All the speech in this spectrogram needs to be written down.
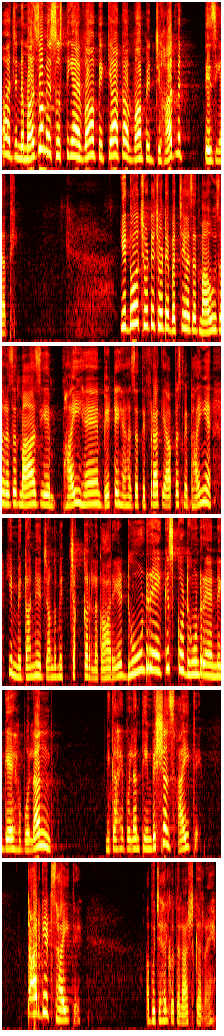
आज नमाजों में सुस्तियाँ हैं, वहाँ पे क्या था? वहाँ पे जिहाद में तेजियाँ थी। ये दो छोटे छोटे बच्चे, हज़रत माऊज और हज़रत माज, ये भाई हैं, बेटे हैं, हज़रत इफ्रा के आपस में भाई हैं। ये मैदान जंग में चक्कर लगा रहे हैं, ढूंढ रहे हैं, किसको ढूंढ रहे हैं? निगह बुलंद, निगाहें बुलंद थी एम्बिशंस हाई थे। टारगेट्स हाई थे। अबू जहल को तलाश कर रहे हैं।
